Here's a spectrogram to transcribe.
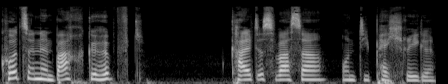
Kurz in den Bach gehüpft, kaltes Wasser und die Pechriegel.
